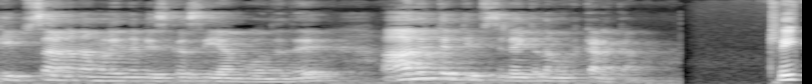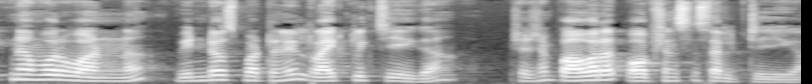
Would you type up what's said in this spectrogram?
ടിപ്സ് ആണ് നമ്മൾ ഇന്ന് ഡിസ്കസ് ചെയ്യാൻ പോകുന്നത്. ആദ്യത്തെ ടിപ്സിലേക്ക് നമുക്ക് കടക്കാം. ട്രിക്ക് നമ്പർ വണ്ണ് വിൻഡോസ് ബട്ടണിൽ റൈറ്റ് ക്ലിക്ക് ചെയ്യുക ശേഷം പവർ ഓപ്ഷൻസ് സെലക്ട് ചെയ്യുക.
